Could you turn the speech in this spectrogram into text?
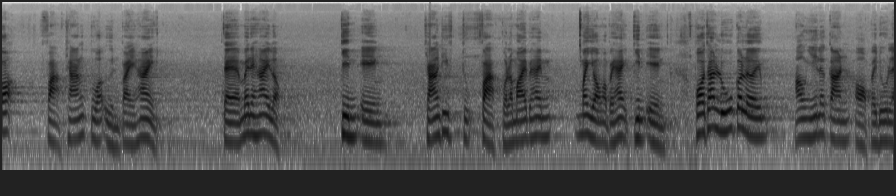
ก็ฝากช้างตัวอื่นไปให้ แต่ไม่ได้ให้หรอกกินเอง ช้างที่ฝากผลไม้ไปให้ไม่ยอมเอาไปให้กินเอง พอท่านรู้ก็เลยเอางี้แล้วกันออกไปดูแล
